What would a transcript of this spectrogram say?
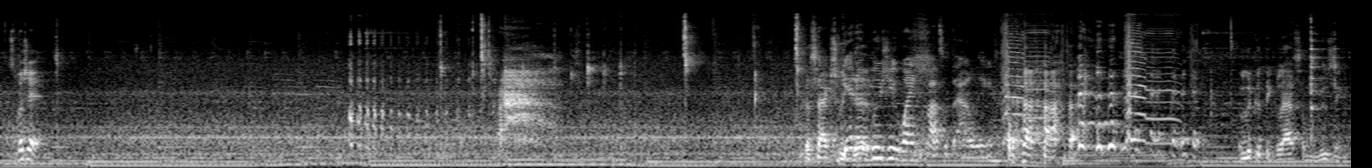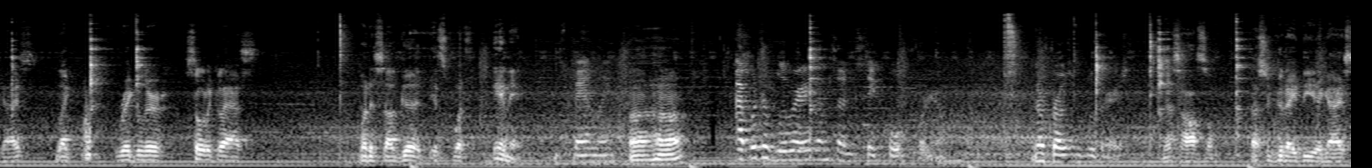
Swish it. That's actually Get a bougie wine glass with Ali. Look at the glass I'm using, guys. Like regular soda glass. But it's all good. It's what's in it. Manly. Uh huh. I put the blueberries in so to stay cool for you. No frozen blueberries. That's awesome. That's a good idea, guys.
